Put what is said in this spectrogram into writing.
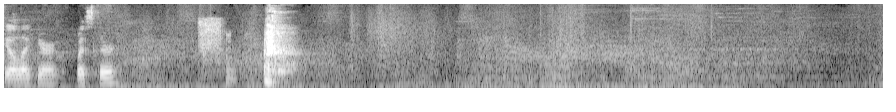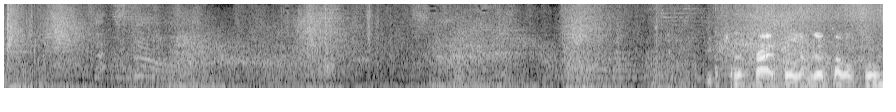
Feel like you're in Twister? After the pride pull, we're gonna go double pull.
